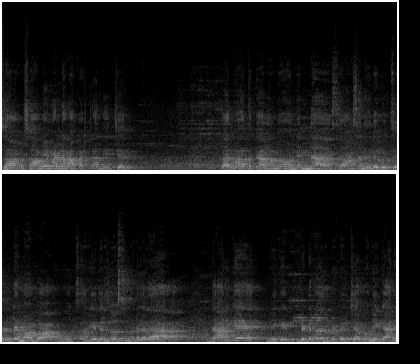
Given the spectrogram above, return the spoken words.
స్వామి స్వామి మళ్ళీ మా కష్టాలు తీర్చారు. తర్వాత కాలంలో నిన్న స్వామి సన్నిధిలోకి కూర్చొని మా బాబు కూర్చొని ఎదురు చూస్తున్నాడు కదా దానికే నీకు బిడ్డ మీద పెట్టి వచ్చావు నీకు కానీ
